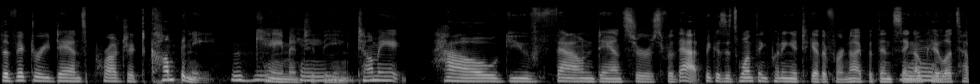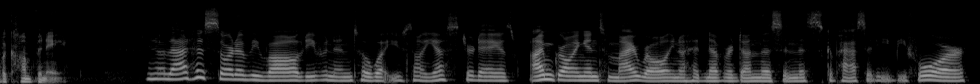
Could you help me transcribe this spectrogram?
the Victory Dance Project Company mm-hmm, came into came. being. Tell me how you found dancers for that because it's one thing putting it together for a night, but then saying, right. okay, let's have a company. You know, that has sort of evolved even into what you saw yesterday as I'm growing into my role, you know, had never done this in this capacity before.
